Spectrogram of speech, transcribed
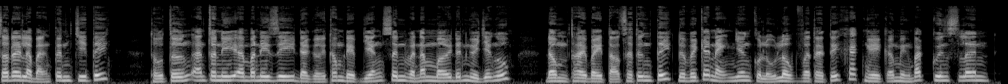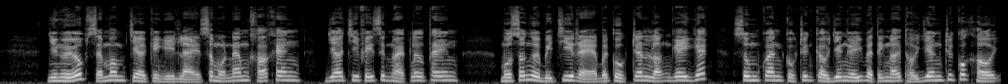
Sau đây là bản tin chi tiết. Thủ tướng Anthony Albanese đã gửi thông điệp Giáng sinh và năm mới đến người dân Úc, đồng thời bày tỏ sự thương tiếc đối với các nạn nhân của lũ lụt và thời tiết khắc nghiệt ở miền Bắc Queensland. Nhiều người Úc sẽ mong chờ kỳ nghỉ lễ sau một năm khó khăn do chi phí sinh hoạt leo thang. Một số người bị chia rẽ bởi cuộc tranh luận gây gắt xung quanh cuộc trưng cầu dân ý về tiếng nói thổ dân trước Quốc hội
